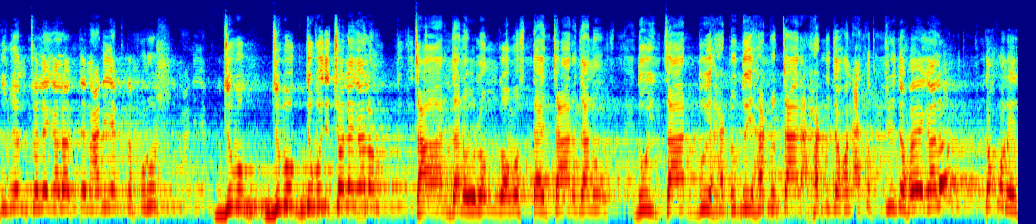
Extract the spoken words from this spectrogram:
দুজন চলে গেল, একটা নারী, একটা পুরুষ। যুবক যুবক, যুবতী চলে গেল। চার জানু উলঙ্গ অবস্থায়, চার জানু, দুই, চার, দুই হাঁটু দুই হাঁটু, চার হাঁটু যখন একত্রিত হয়ে গেল তখন ওই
